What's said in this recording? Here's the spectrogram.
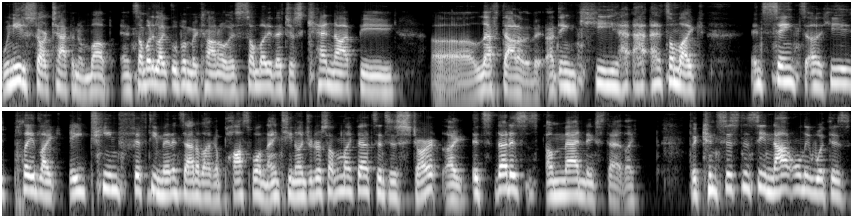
we need to start tapping them up. And somebody like Upamecano is somebody that just cannot be uh, left out of it. I think he ha- had some like insane. Uh, he played like 18, 50 minutes out of like a possible 1900 or something like that since his start. Like it's that is a maddening stat. Like the consistency, not only with his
